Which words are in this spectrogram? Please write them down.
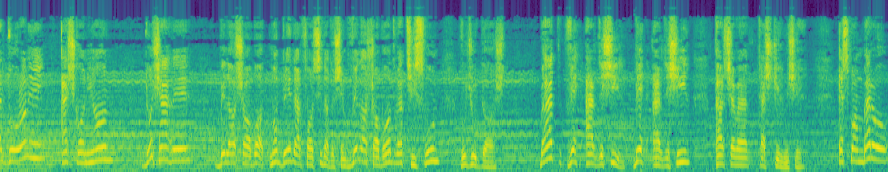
در دوران اشکانیان دو شهر بلاشاباد. ما به در فارسی نداشتیم. ولاشاباد و تیسفون وجود داشت. بعد به اردشیر به اردشیر عرض تشکیل میشه. اسپانبر رو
